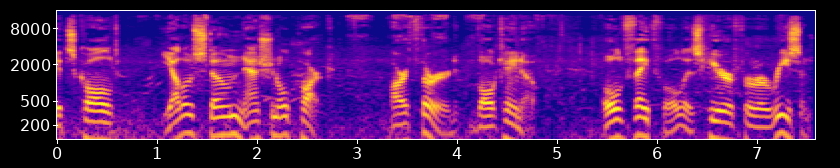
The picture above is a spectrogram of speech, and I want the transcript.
It's called Yellowstone National Park, our third volcano. Old Faithful is here for a reason.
